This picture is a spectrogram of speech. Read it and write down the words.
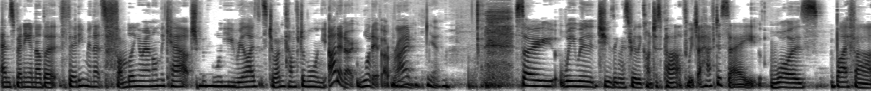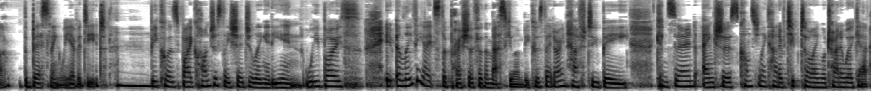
and spending another 30 minutes fumbling around on the couch mm. before you realize it's too uncomfortable and you, I don't know, whatever, right? yeah. So we were choosing this really conscious path, which I have to say was by far the best thing we ever did. Mm. Because by consciously scheduling it in, we both, it alleviates the pressure for the masculine because they don't have to be concerned, anxious, constantly kind of tiptoeing or trying to work out,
